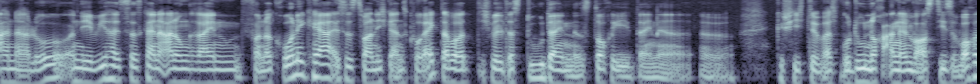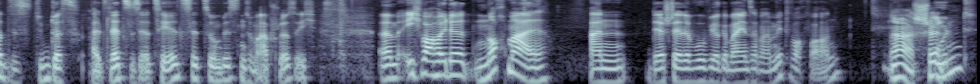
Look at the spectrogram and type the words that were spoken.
analog, nee, wie heißt das? Keine Ahnung, rein von der Chronik her ist es zwar nicht ganz korrekt, aber ich will, dass du deine Story, deine äh, Geschichte, was, wo du noch angeln warst diese Woche, dass du das als letztes erzählst, jetzt so ein bisschen zum Abschluss. Ich, ähm, ich war heute nochmal an der Stelle, wo wir gemeinsam am Mittwoch waren. Ah, schön. Und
